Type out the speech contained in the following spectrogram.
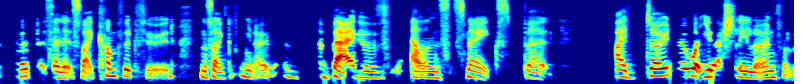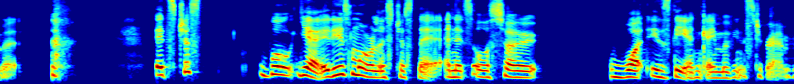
a purpose and it's like comfort food. It's like, you know, a, bag of Allen's snakes, but I don't know what you actually learn from it. it's just, well, yeah, it is more or less just there. And it's also what is the end game of Instagram?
